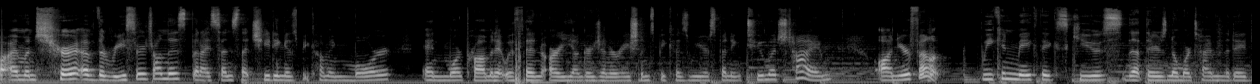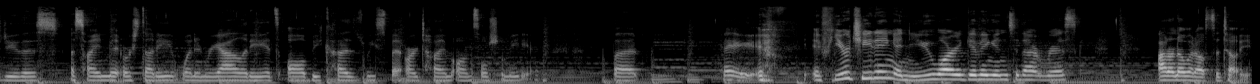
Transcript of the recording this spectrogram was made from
I'm unsure of the research on this, but I sense that cheating is becoming more and more prominent within our younger generations because we are spending too much time on your phone. We can make the excuse that there's no more time in the day to do this assignment or study when in reality it's all because we spent our time on social media. But hey, if you're cheating and you are giving into that risk, I don't know what else to tell you.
